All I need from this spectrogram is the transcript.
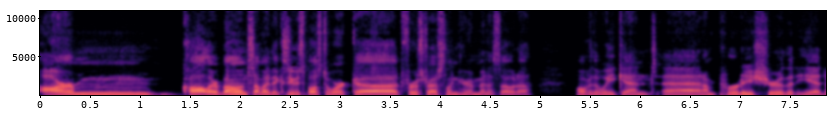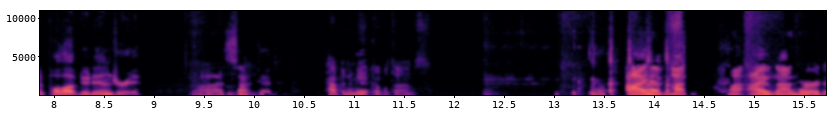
arm collarbone, something like that. Because he was supposed to work uh, at First Wrestling here in Minnesota over the weekend, and I'm pretty sure that he had to pull out due to injury. Uh, that's not good. Happened to me a couple times. I have not. I I have not heard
